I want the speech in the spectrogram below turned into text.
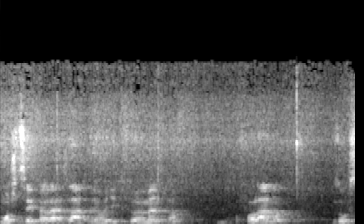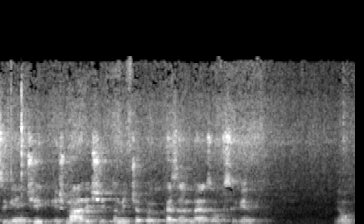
Most szépen lehet látni, hogy itt fölment a, a falának az oxigéncsik, és már is itt, amit csöpög a kezembe, az oxigén. Jó?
